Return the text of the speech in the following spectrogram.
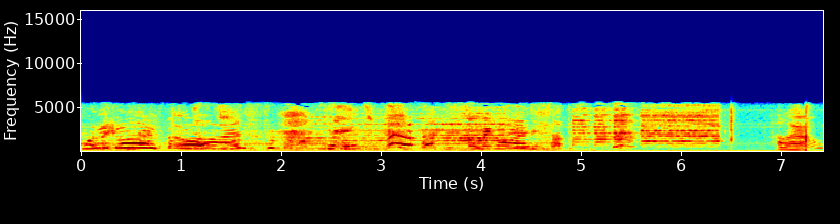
Oh my god, come oh on. Oh my god. Hello?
